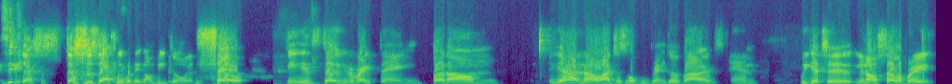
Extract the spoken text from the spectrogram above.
that's just, that's exactly what they're gonna be doing. So he is telling you the right thing. But um, yeah, no, I just hope we bring good vibes and we get to you know celebrate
